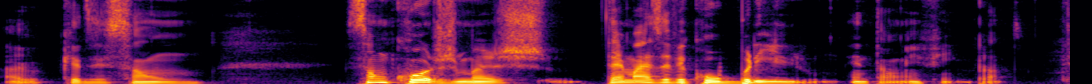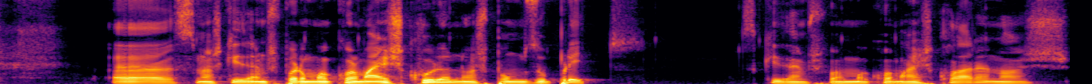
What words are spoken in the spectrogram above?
ah, quer dizer, são, são cores, mas tem mais a ver com o brilho. Então, enfim, pronto. Ah, se nós quisermos pôr uma cor mais escura, nós pomos o preto. Se quisermos pôr uma cor mais clara, nós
